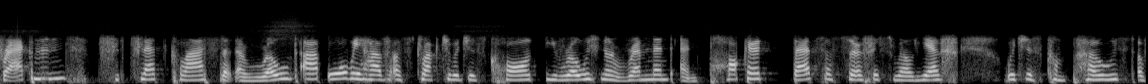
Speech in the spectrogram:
fragments, flat clasts that are rolled up, or we have a structure which is called erosional remnant and pocket. That's a surface relief which is composed of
